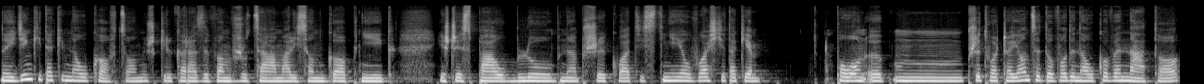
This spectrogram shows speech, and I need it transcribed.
No i dzięki takim naukowcom, już kilka razy Wam wrzucałam Alison Gopnik, jeszcze jest Paul Bloom na przykład, istnieją właśnie takie przytłaczające dowody naukowe na to,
